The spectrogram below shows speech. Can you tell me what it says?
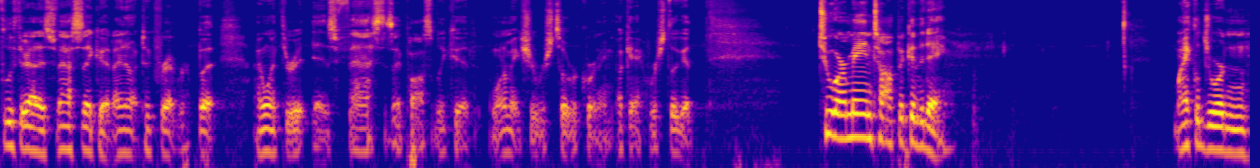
flew through that as fast as I could. I know it took forever, but I went through it as fast as I possibly could. I want to make sure we're still recording. Okay, we're still good. To our main topic of the day Michael Jordan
